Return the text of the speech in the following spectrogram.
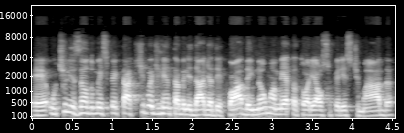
é, utilizando uma expectativa de rentabilidade adequada e não uma meta atuarial superestimada,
